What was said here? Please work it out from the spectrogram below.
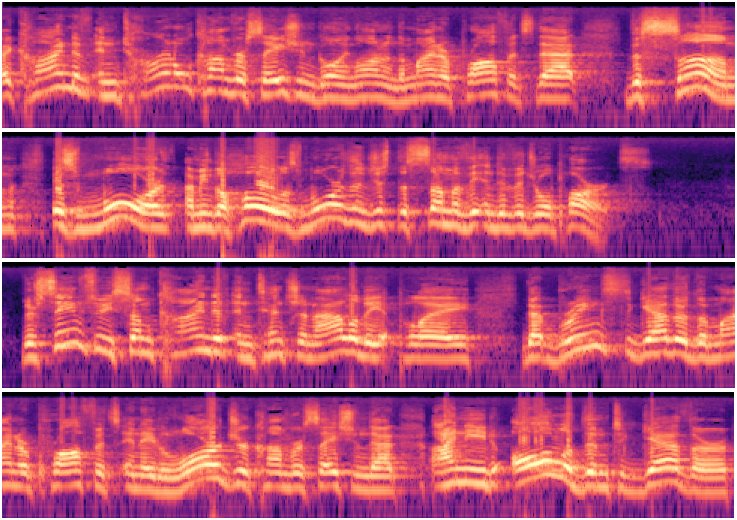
a kind of internal conversation going on in the minor prophets that the sum is more, I mean, the whole is more than just the sum of the individual parts. There seems to be some kind of intentionality at play that brings together the minor prophets in a larger conversation that I need all of them together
